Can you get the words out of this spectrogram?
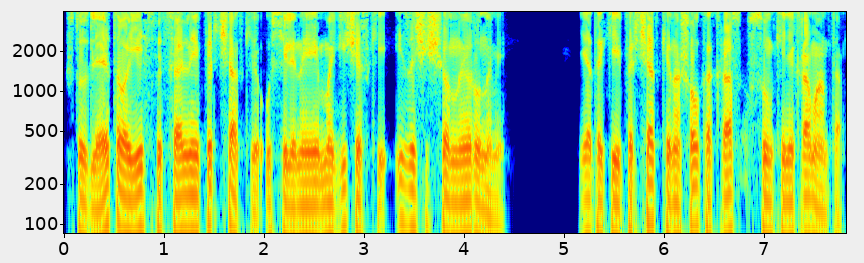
что для этого есть специальные перчатки, усиленные магически и защищенные рунами. Я такие перчатки нашел как раз в сумке некроманта.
